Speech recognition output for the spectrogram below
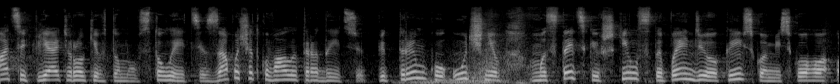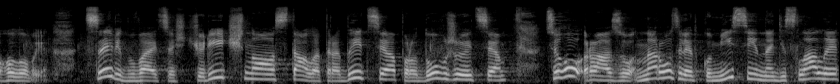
25 років тому в столиці започаткували традицію підтримку учнів мистецьких шкіл стипендію київського міського голови. Це відбувається щорічно, стала традиція, продовжується. Цього разу на розгляд комісії надіслали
